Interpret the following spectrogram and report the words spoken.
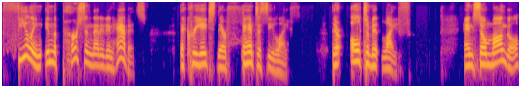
feeling in the person that it inhabits that creates their fantasy life, their ultimate life. And so Mongul,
